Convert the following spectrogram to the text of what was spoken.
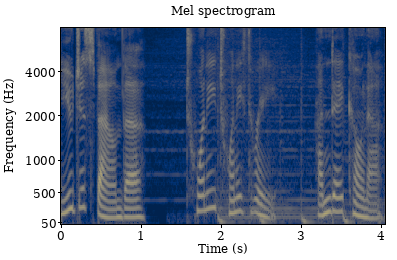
You just found the 2023 Hyundai Kona.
